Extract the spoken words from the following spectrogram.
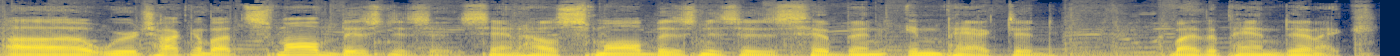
Uh, we were talking about small businesses and how small businesses have been impacted by the pandemic.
